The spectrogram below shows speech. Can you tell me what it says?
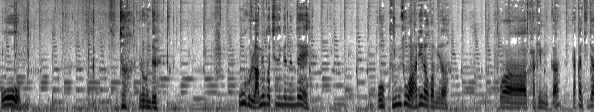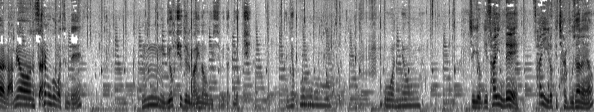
오! 자 여러분들. 오 이거 라면같이 생겼는데. 오 군소알이라고 합니다. 와 각입니까? 약간 진짜 라면 삶은 것 같은데. 음 미역치들 많이 나오고 있습니다 미역치. 안녕. 오, 오 안녕. 지금 여기 사이인데 사이 이렇게 잘 보잖아요?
